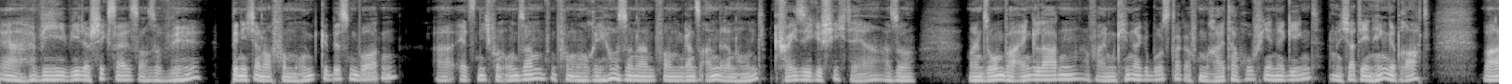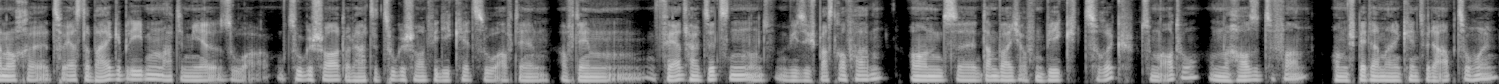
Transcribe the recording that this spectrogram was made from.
ja, wie, wie das Schicksal es auch so will, bin ich dann auch vom Hund gebissen worden. Äh, jetzt nicht von unserem, vom Oreo, sondern vom ganz anderen Hund. Crazy Geschichte, ja. Also mein Sohn war eingeladen auf einem Kindergeburtstag auf dem Reiterhof hier in der Gegend. Und ich hatte ihn hingebracht, war noch äh, zuerst dabei geblieben, hatte mir so zugeschaut oder hatte zugeschaut, wie die Kids so auf dem, auf dem Pferd halt sitzen und wie sie Spaß drauf haben. Und äh, dann war ich auf dem Weg zurück zum Auto, um nach Hause zu fahren um später mein Kind wieder abzuholen.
